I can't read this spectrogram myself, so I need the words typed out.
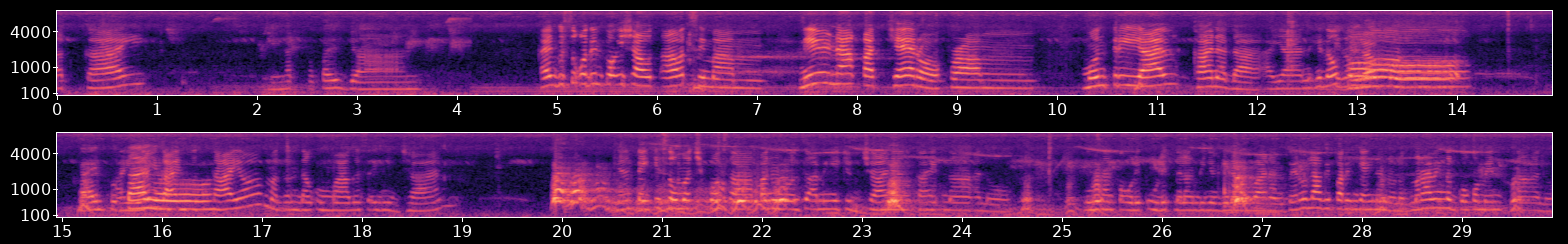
At kay, Ingat po kayo dyan. ayun, gusto ko din pong i-shout out si Ma'am Mirna Cachero from Montreal, Canada. Ayan, hello, po. Hello po. Kain po Ayan, tayo. kain po tayo. Magandang umaga sa inyo dyan. Yan, thank you so much po sa panonood sa aming YouTube channel kahit na ano, minsan pa ulit-ulit na lang din yung ginagawa namin. Pero lagi pa rin kayo nanonood. Maraming nagko-comment na ano,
